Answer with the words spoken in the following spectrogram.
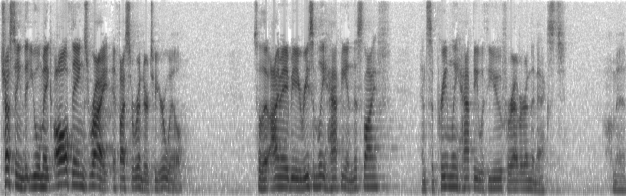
trusting that you will make all things right if I surrender to your will so that I may be reasonably happy in this life and supremely happy with you forever in the next. Amen.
